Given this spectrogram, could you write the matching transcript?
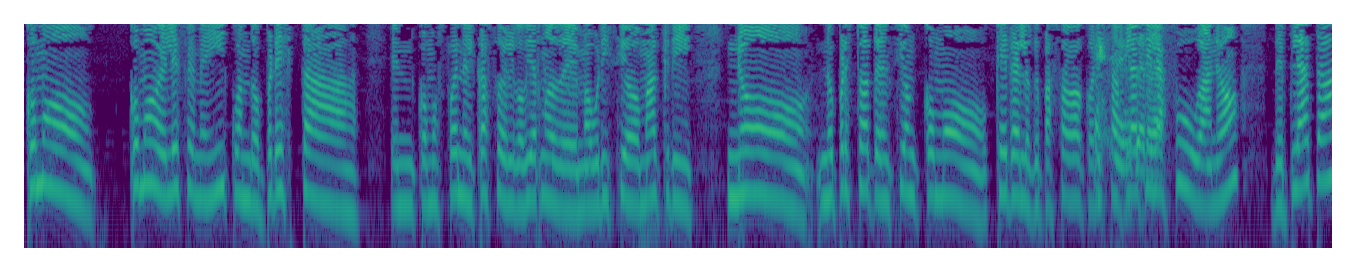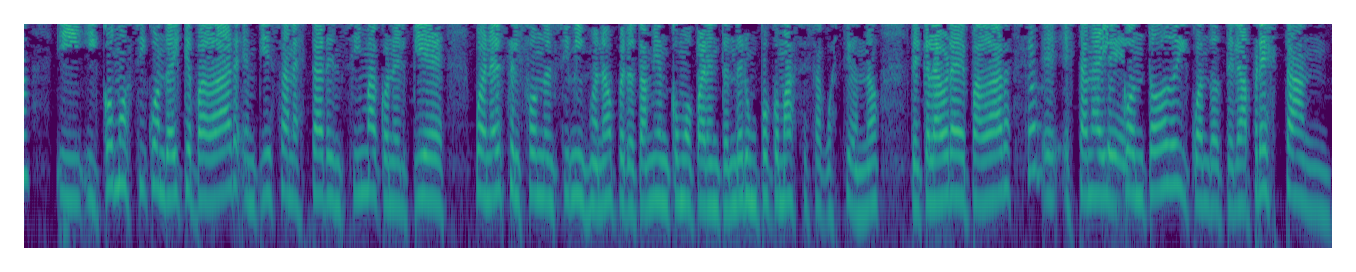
¿Cómo, cómo el FMI cuando presta, en, como fue en el caso del gobierno de Mauricio Macri, no, no prestó atención cómo, qué era lo que pasaba con esa plata y la fuga, ¿no? De plata y, y cómo sí cuando hay que pagar empiezan a estar encima con el pie, bueno, es el fondo en sí mismo, ¿no? Pero también como para entender un poco más esa cuestión, ¿no? De que a la hora de pagar eh, están ahí con todo y cuando te la prestan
